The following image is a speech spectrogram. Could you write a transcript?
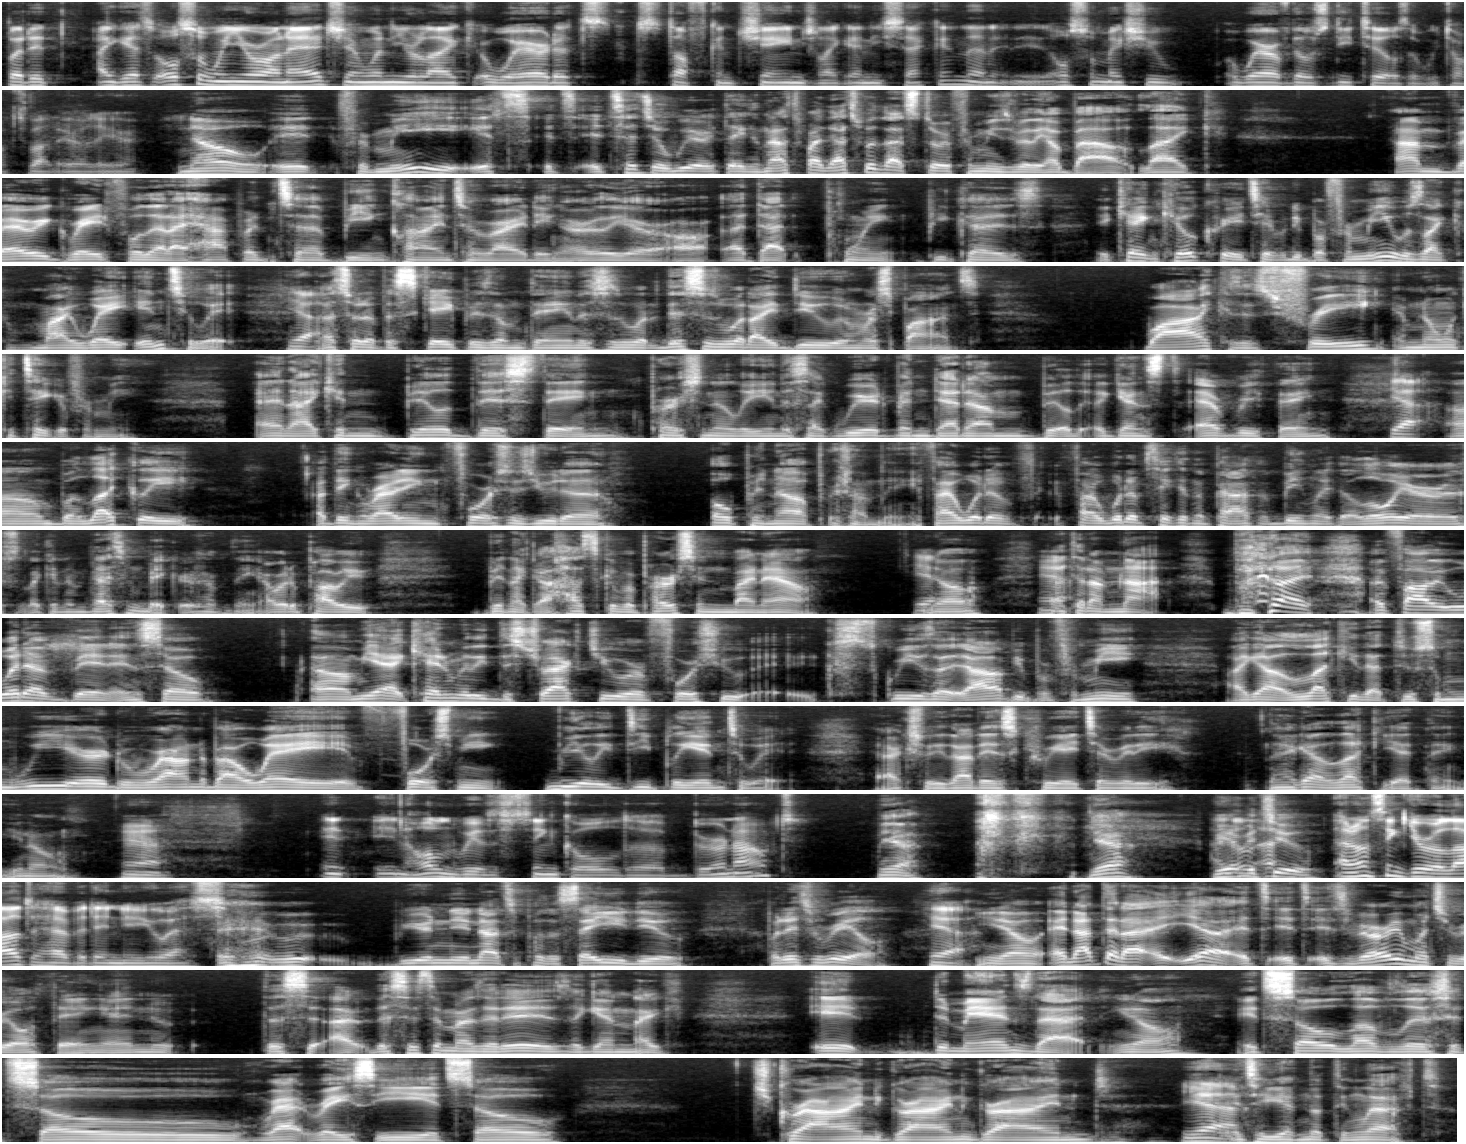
But it, I guess, also when you're on edge and when you're like aware that stuff can change like any second, then it, it also makes you aware of those details that we talked about earlier. No, it for me it's it's it's such a weird thing, and that's why that's what that story for me is really about. Like, I'm very grateful that I happened to be inclined to writing earlier uh, at that point because it can kill creativity, but for me it was like my way into it. Yeah. that sort of escapism thing. This is what this is what I do in response. Why? Because it's free and no one can take it from me. And I can build this thing personally and this like weird vendetta I'm built against everything. Yeah. Um, but luckily, I think writing forces you to open up or something. If I would have, if I would have taken the path of being like a lawyer or like an investment banker or something, I would have probably been like a husk of a person by now. You know, Yeah. not that I'm not, but I, I probably would have been. And so, um, yeah, it can really distract you or force you, squeeze it out of you. But for me, I got lucky that through some weird roundabout way, it forced me really deeply into it. Actually, that is creativity. And I got lucky, I think, you know. Yeah. In in Holland, we have this thing called uh, burnout. Yeah. Yeah. We have it too. I, I don't think you're allowed to have it in the US. you're, you're not supposed to say you do, but it's real. Yeah. You know, and not that I, yeah, it's it's it's very much a real thing, and the I- the system as it is, again, like it demands that. You know, it's so loveless, it's so rat racy, it's so grind, grind, grind. Yeah. Until you have nothing left.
